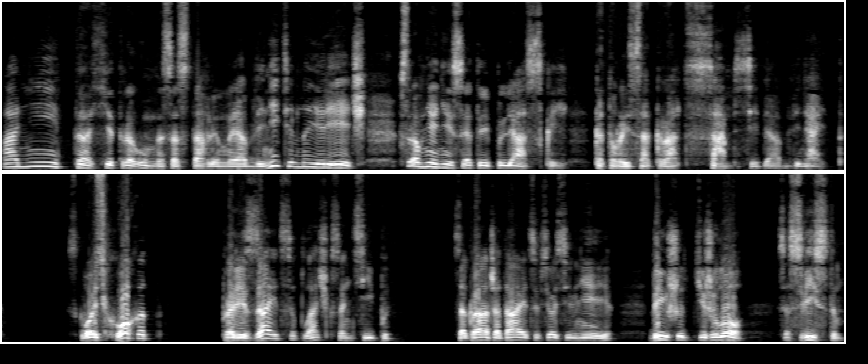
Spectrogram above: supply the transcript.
Они-то хитроумно составленная обвинительная речь в сравнении с этой пляской, которой Сократ сам себя обвиняет. Сквозь хохот прорезается плач Ксантипы. Сократ шатается все сильнее, дышит тяжело, со свистом,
